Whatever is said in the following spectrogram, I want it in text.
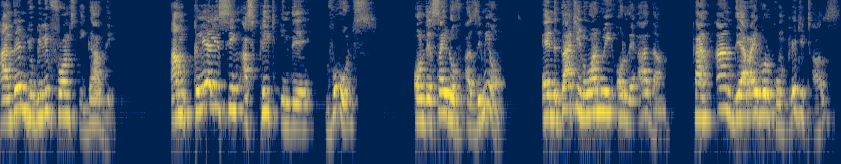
and then Jubilee fronts Igathe, I'm clearly seeing a split in the votes on the side of Azimio. And that in one way or the other can earn their rival competitors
